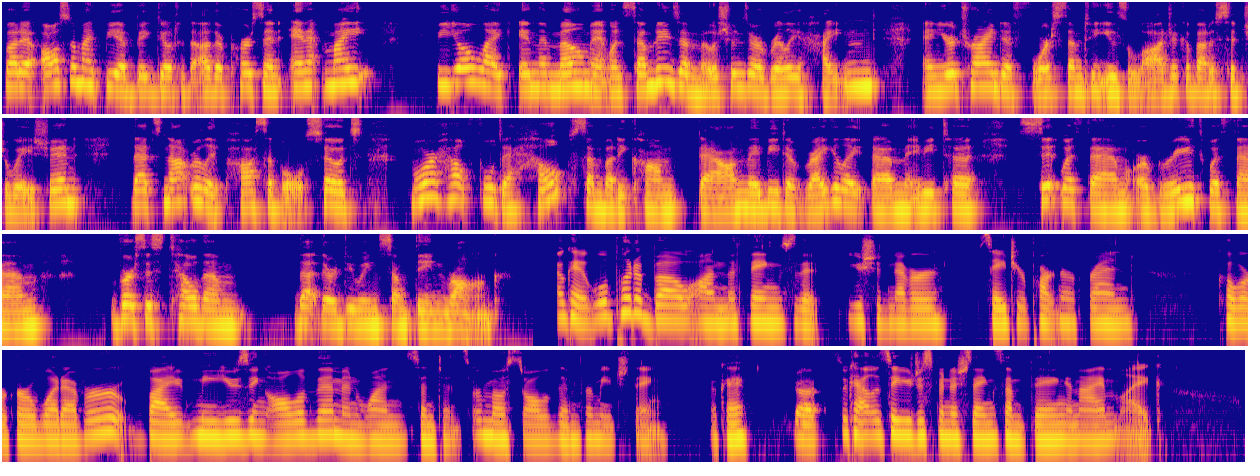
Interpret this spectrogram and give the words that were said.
but it also might be a big deal to the other person. And it might feel like in the moment when somebody's emotions are really heightened and you're trying to force them to use logic about a situation, that's not really possible. So it's more helpful to help somebody calm down, maybe to regulate them, maybe to sit with them or breathe with them versus tell them that they're doing something wrong. Okay, we'll put a bow on the things that you should never say to your partner, friend, coworker, whatever, by me using all of them in one sentence or most all of them from each thing. Okay. Yeah. So, Kat, let's say you just finished saying something, and I'm like,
